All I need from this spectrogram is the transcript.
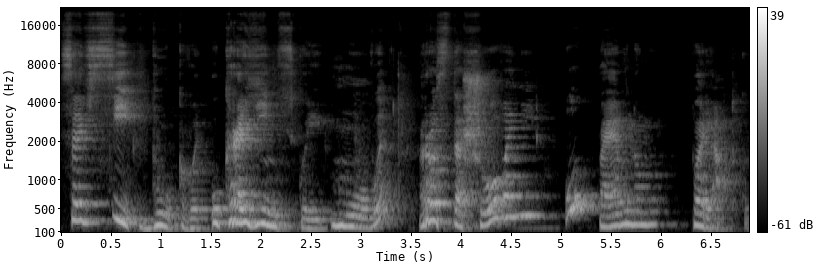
це всі букви української мови, розташовані у певному порядку.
